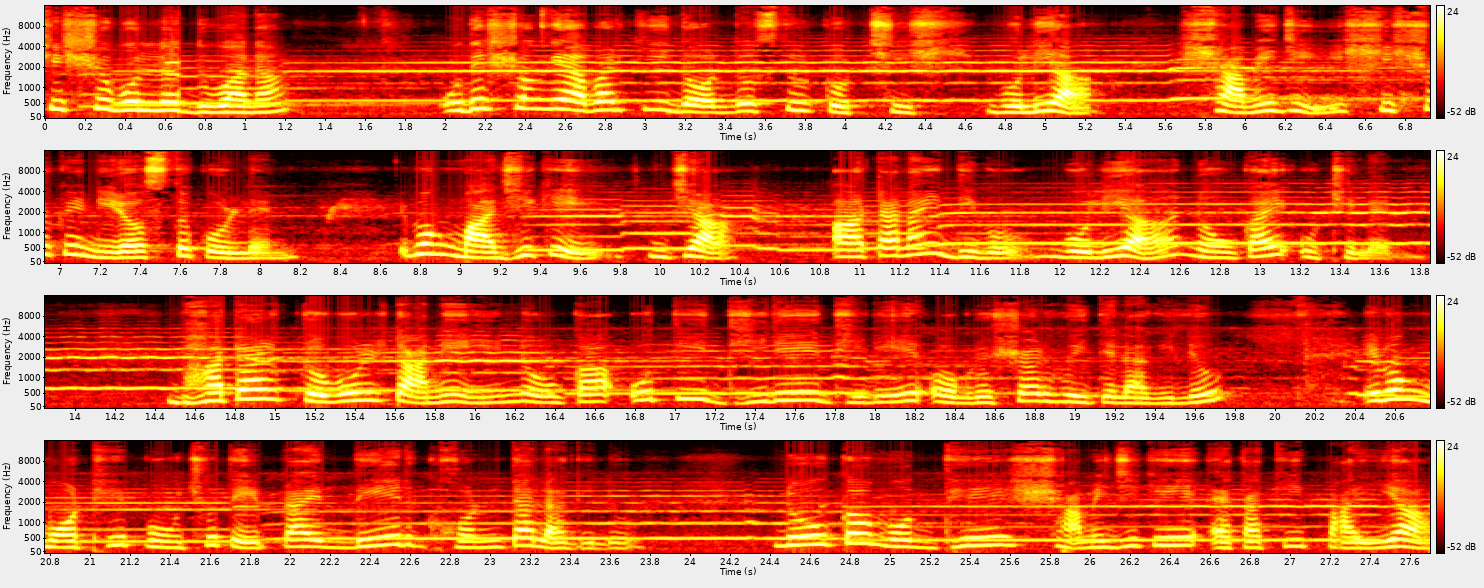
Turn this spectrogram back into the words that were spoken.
শিষ্য বলল দুয়ানা ওদের সঙ্গে আবার কি দরদস্তুর করছিস বলিয়া স্বামীজি শিষ্যকে নিরস্ত করলেন এবং মাঝিকে, যা, আটানাই দিব বলিয়া নৌকায় উঠিলেন। ভাটার প্রবল টানে নৌকা অতি ধীরে ধীরে অগ্রসর হইতে লাগিল এবং মঠে পৌঁছতে প্রায় দেড় ঘণ্টা লাগিল। নৌকা মধ্যে স্বামীজিকে একাকী পাইয়া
